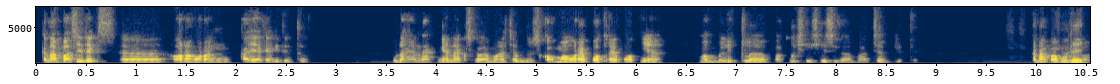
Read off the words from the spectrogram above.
kenapa sih Dex uh, orang-orang kaya kayak gitu tuh udah enak-enak segala macam terus kok mau repot-repotnya membeli klub, akuisisi segala macam gitu. Kenapa menurut lo?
